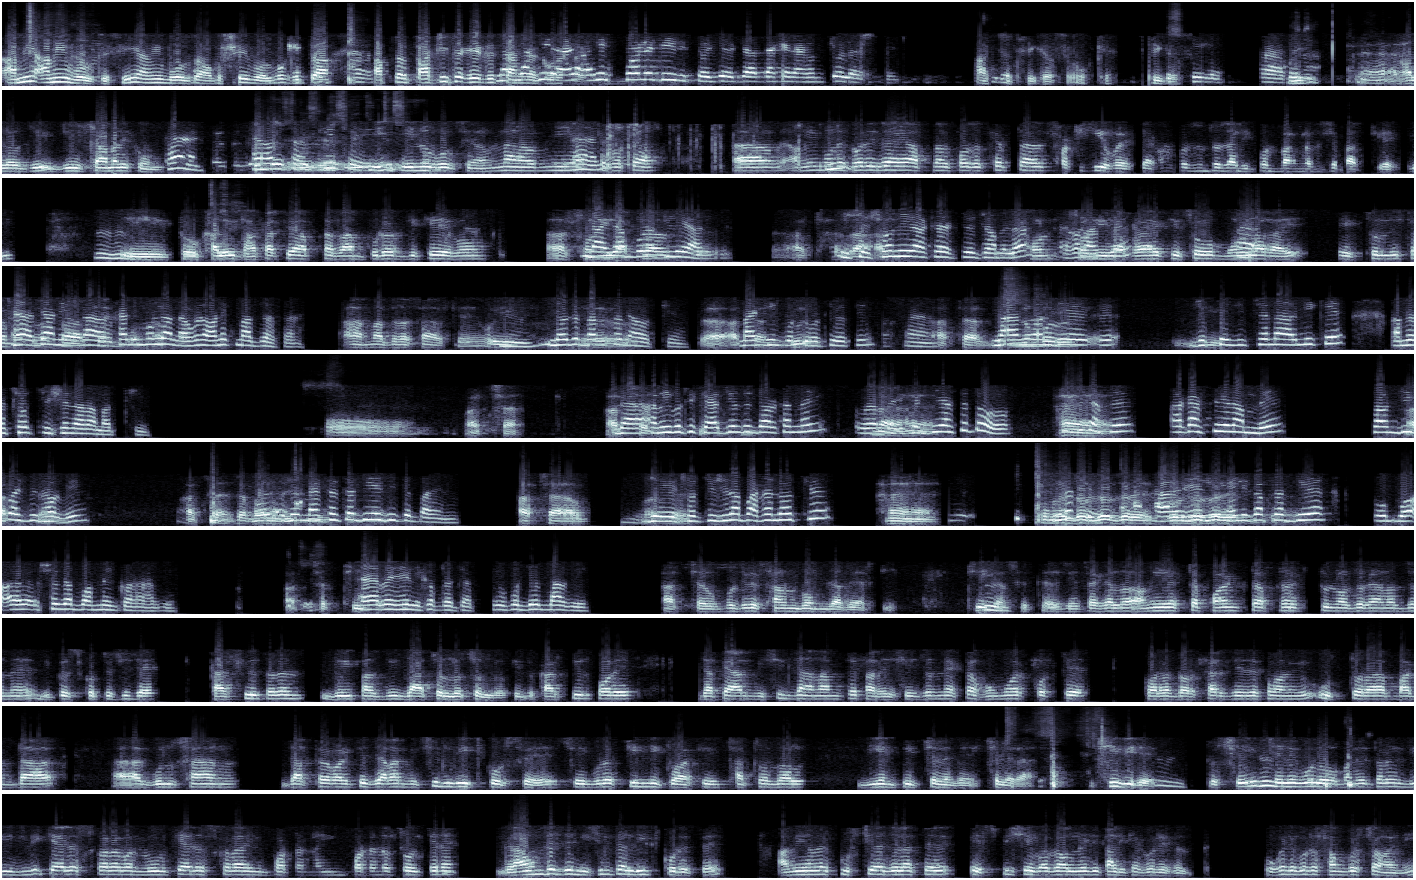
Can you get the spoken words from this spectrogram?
আমি আমি বলতেছি আমি বলতে অবশ্যই বলব কিন্তু হ্যাঁ। আপনার পার্টিটাকে একটু না, চাঙ্গা আমি আমি বলে দিয়ে ওই যে যা- দেখেন এখন চলে আসবে আচ্ছা ঠিক আছে ওকে ঠিক আছে। ঠিক আছে হ্যাঁ হ্যালো জি জি সালাম আলাইকুম। হ্যাঁ ইনু বলছিলাম। না আপনি। একটা কথা আমি মনে করি যে আপনার পদক্ষেপটা সঠিকই হয়েছে। এখন পর্যন্ত যা রিপোর্ট বাংলাদেশে পাচ্ছি আর কি। তো খালি ঢাকাতে আপনার রামপুরের দিকে এবং শনি রাখা- আচ্ছা। শনি রাখা একটু ঝামেলা এখন আছে কিছু মোল্লারাই একচল্লিশটা হ্যাঁ জানি না খালি মোল্লা না ওখানে অনেক মাদ্রাসা। মাদ্রাসা আছে ওই ব্যবস্থা নেওয়া হচ্ছে। আচ্ছা, মাইকিং করতে হচ্ছে হ্যাঁ। আচ্ছা নারায়ণগঞ্জে যুক্ত দিচ্ছে না আর্মিকে আমরা ছত্রিশ সেনা নামাচ্ছি। ও আচ্ছা না, আচ্ছা। আমি বলছি ক্যাজুয়ালটির দরকার নাই ওরা ব্যারিকেড হ্যাঁ। দিয়ে আছে তো হ্যাঁ, ঠিক আছে আকাশ থেকে নামবে কারণ দুই পাশ দিয়ে আচ্ছা। আচ্ছা মেসেজটা দিয়ে দিতে পারেন। আচ্ছা যে মানে- পাঠানো হচ্ছে। হ্যাঁ। হেলিকপ্টার দিয়ে সোজা বম্বিং করা হবে। আচ্ছা হ্যাঁ হেলিকপ্টার যাচ্ছে উপর দিয়ে মারবে। আচ্ছা উপর থেকে সাউন্ড বোম যাবে আর কি। ঠিক আছে যেটা গেল আমি একটা পয়েন্ট আপনার একটু নজরে আনার জন্য রিকোয়েস্ট করতেছি যে কারফিউ ধরেন দুই পাঁচ দিন যা চলল চলল। কিন্তু কারফিউর পরে যাতে আর মিছিল না নামতে পারে সেই জন্য একটা হোমওয়ার্ক করতে করা দরকার যেরকম আমি উত্তরা বাড্ডা গুলশান যাত্রাবাড়িতে যারা মিছিল লিড করছে সেগুলো চিহ্নিত আর কি ছাত্রদল বিএনপির ছেলে মেয়ে ছেলেরা শিবিরে। তো সেই ছেলেগুলো মানে ধরেন রিজভিকে অ্যারেস্ট করা বা নূরকে অ্যারেস্ট করা ইম্পর্টেন্ট না ইম্পর্টেন্ট হচ্ছে ওইখানে গ্রাউন্ডে যে মিছিলটা লিড করেছে আমি আমার কুষ্টিয়া জেলাতে এসপি সেভাবে অলরেডি তালিকা করে ফেলছে। ওখানে কোনো সংঘর্ষ হয়নি।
